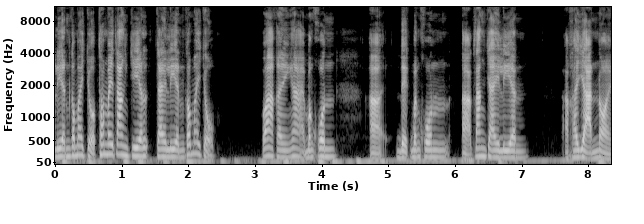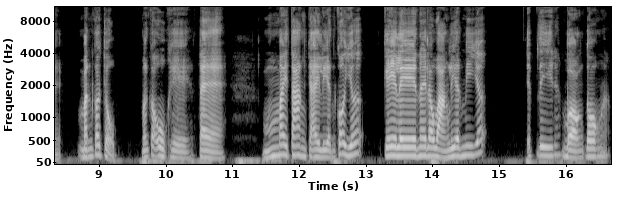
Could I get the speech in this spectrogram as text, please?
เรียนก็ไม่จบ ถ้าไม่ตั้งใจใจเรียนก็ไม่จบ ว่ากันง่ายๆบางคนอ่าเด็กบางคนอ่าตั้งใจเรียนอขยันหน่อย มันก็จบ มันก็โอเค แต่ไม่ตั้งใจเรียนก็เยอะ เกเรในระหว่างเรียนมีเยอะ เอฟดีนะบอกตรงนะ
